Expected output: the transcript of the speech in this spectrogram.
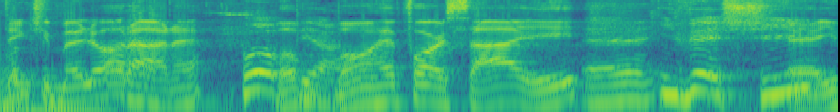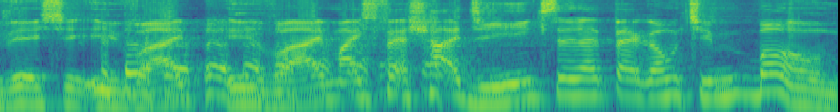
Tem que melhorar, né? Ô, vamos, vamos reforçar aí. É, investir. É, investir. E vai, e vai mais fechadinho que você vai pegar um time bom.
